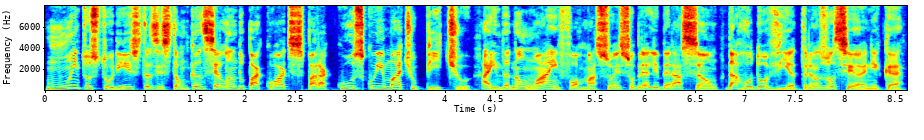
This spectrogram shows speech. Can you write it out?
muitos turistas estão cancelando pacotes para Cusco e Machu Picchu. Ainda não há informações sobre a liberação da rodovia transoceânica.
